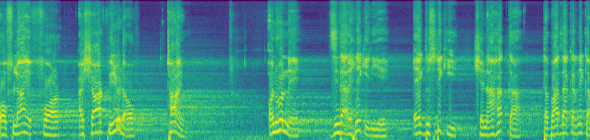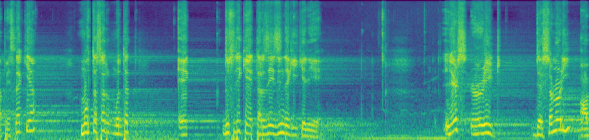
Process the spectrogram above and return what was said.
of life for a short period of time انہوں نے زندہ رہنے کے لیے ایک دوسرے کی شناخت کا تبادلہ کرنے کا فیصلہ کیا۔ مختصر مدت ایک دوسرے کے طرز زندگی کے لیے۔ Let's read the summary of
